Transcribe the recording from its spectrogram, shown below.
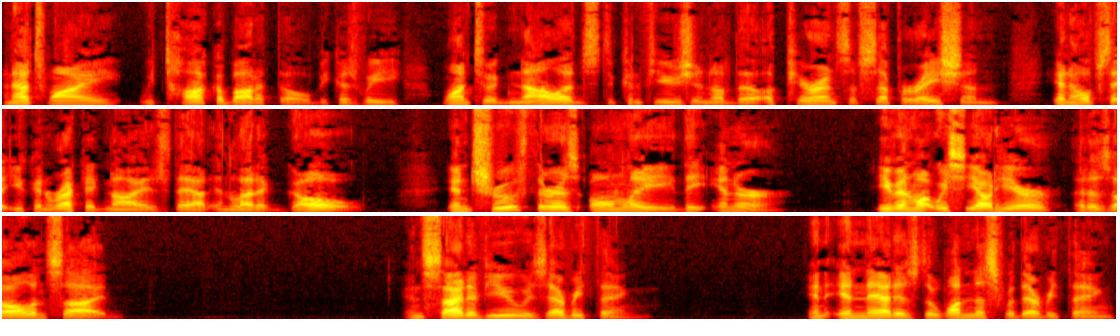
And that's why we talk about it, though, because we want to acknowledge the confusion of the appearance of separation in hopes that you can recognize that and let it go. In truth, there is only the inner. Even what we see out here, it is all inside. Inside of you is everything. And in that is the oneness with everything,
